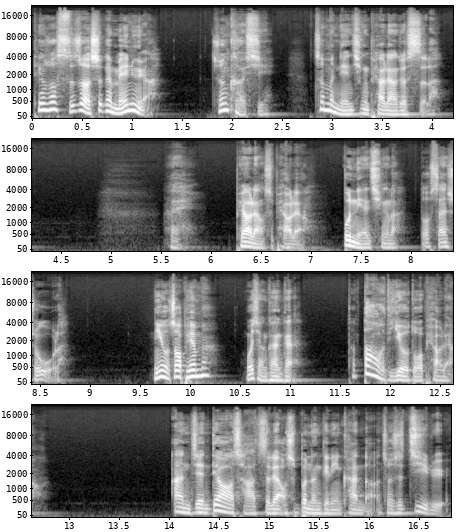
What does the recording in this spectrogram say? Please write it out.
听说死者是个美女啊，真可惜，这么年轻漂亮就死了。哎，漂亮是漂亮，不年轻了，都三十五了。你有照片吗？我想看看她到底有多漂亮。案件调查资料是不能给你看的，这是纪律。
